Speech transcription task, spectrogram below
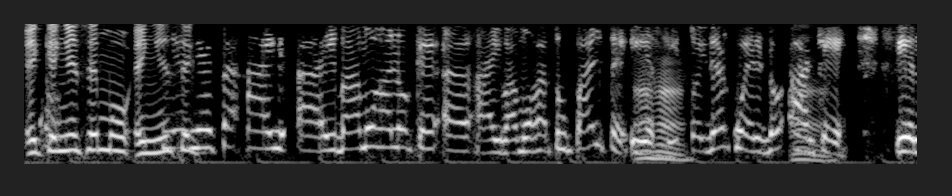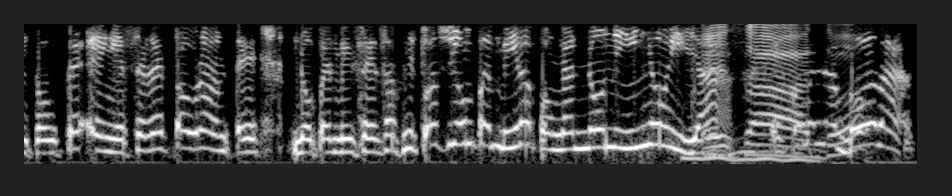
es que en ese mo- en ese en esa- ahí, ahí vamos a lo que ahí vamos a tu parte y Ajá. estoy de acuerdo a que si entonces en ese restaurante no permite esa situación pues mira pongan no niños y ya Exacto. Es como en las bodas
